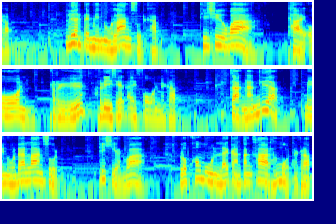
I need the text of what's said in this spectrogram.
ครับ เลื่อนไปเมนูล่างสุดครับ ที่ชื่อว่าถ่ายโอน หรือ Reset iPhone นะครับ จากนั้นเลือกเมนูด้านล่างสุด ที่เขียนว่า ลบข้อมูลและการตั้งค่าทั้งหมดนะครับ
